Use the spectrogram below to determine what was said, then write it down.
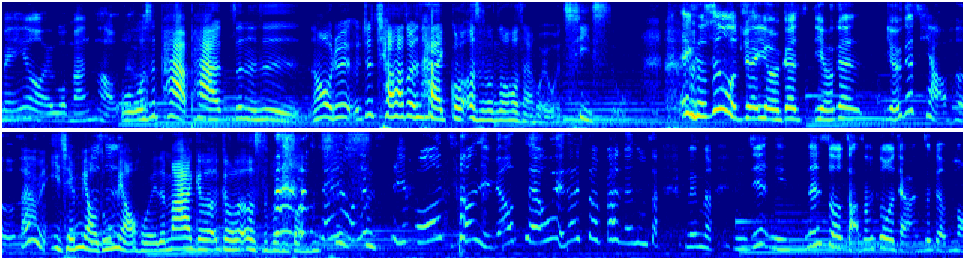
没有哎、欸，我蛮好的。我我是怕怕真的是，然后我就我就敲他桌子，他还过了二十分钟后才回我，气死我。哎、欸，可是我觉得有一个有一个有一个巧合啦。他们以前秒读秒回的，妈、就是、隔隔了二十分钟。没有，我在骑摩托车，你不要这样。我也在上班的路上。没有没有，你今天你那时候早上跟我讲完这个梦，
